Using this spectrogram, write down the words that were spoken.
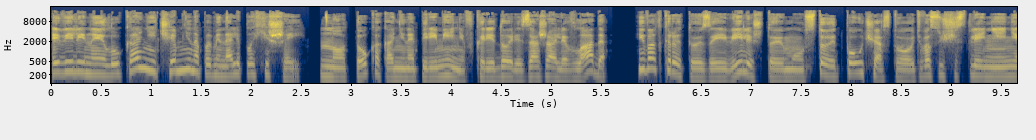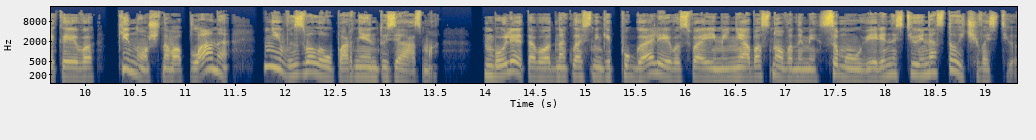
Эвелина и Лука ничем не напоминали плохишей, но то, как они на перемене в коридоре зажали Влада, и в открытую заявили, что ему стоит поучаствовать в осуществлении некоего киношного плана, не вызвало у парня энтузиазма. Более того, одноклассники пугали его своими необоснованными самоуверенностью и настойчивостью.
